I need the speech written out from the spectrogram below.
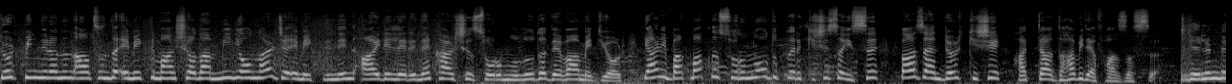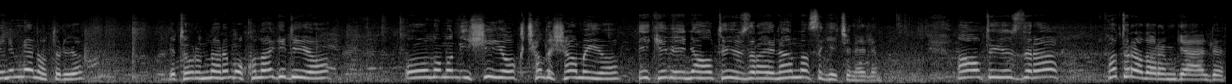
4 bin liranın altında emekli maaşı alan milyonlarca emeklinin ailelerine karşı sorumluluğu da devam ediyor. Yani bakmakla sorumlu oldukları kişi sayısı bazen 4 kişi hatta daha bile fazlası. Gelin benimle oturuyor. E, torunlarım okula gidiyor. Oğlumun işi yok, çalışamıyor. 2600 lirayla nasıl geçinelim? 600 lira faturalarım geldi.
